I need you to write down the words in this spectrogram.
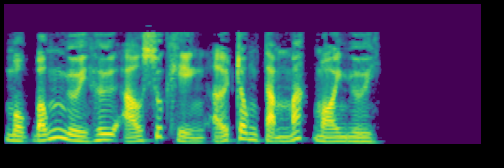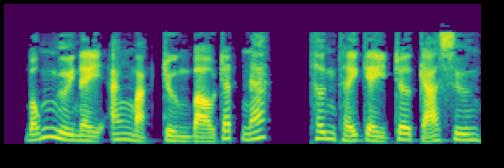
một bóng người hư ảo xuất hiện ở trong tầm mắt mọi người. Bóng người này ăn mặc trường bào rách nát, thân thể gầy trơ cả xương,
